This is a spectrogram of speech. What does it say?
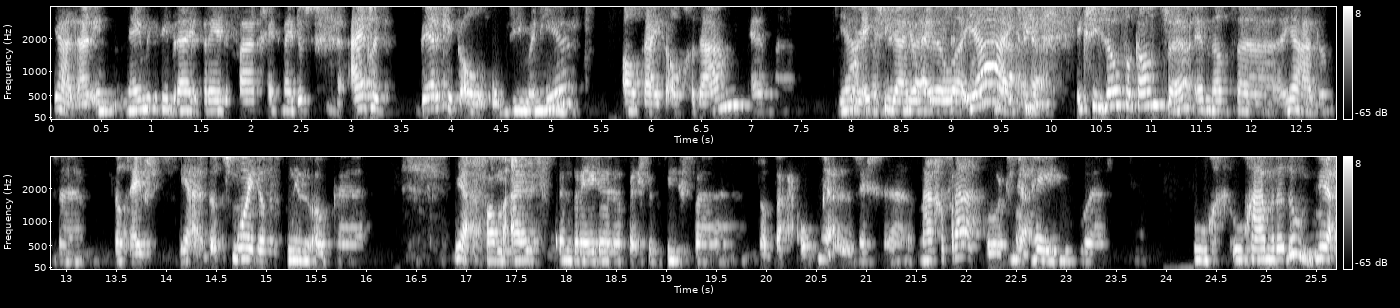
ja, daarin neem ik die brede vaardigheid mee. Dus eigenlijk werk ik al op die manier, altijd al gedaan. En, ja, ik zie daar heel veel. Uh, ja, ik, zie, ik zie zoveel kansen. En dat, uh, ja, dat, uh, dat, heeft, ja, dat is mooi dat het nu ook ja, vanuit een breder perspectief dat daar ook ja. zich naar gevraagd wordt. Van, hey, hoe, hoe, hoe gaan we dat doen? Ja,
